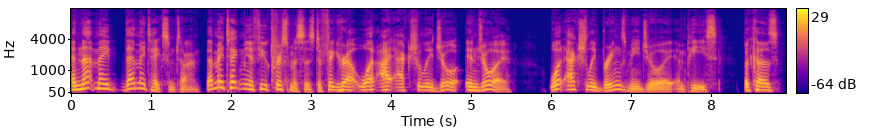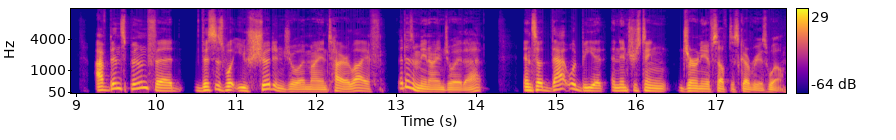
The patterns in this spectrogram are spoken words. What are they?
And that may that may take some time. That may take me a few christmases to figure out what i actually jo- enjoy what actually brings me joy and peace. Because i've been spoon-fed this is what you should enjoy my entire life that doesn't mean i enjoy that and so that would be a, an interesting journey of self-discovery as well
